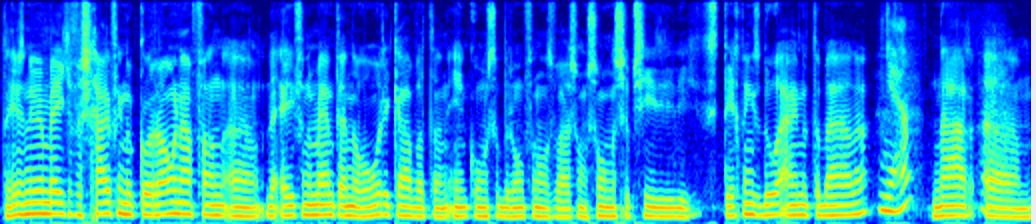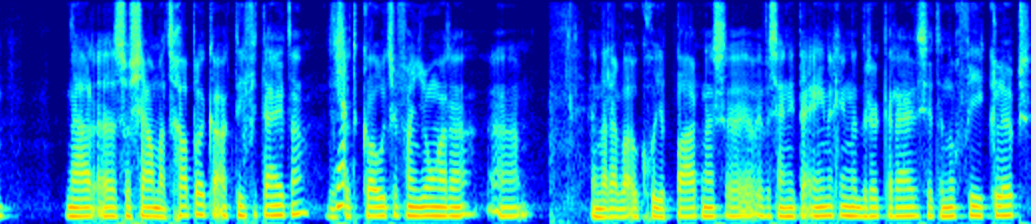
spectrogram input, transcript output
Er is nu een beetje verschuiving door corona van eh, de evenementen en de horeca, wat een inkomstenbron van ons was om zonder subsidie die stichtingsdoeleinden te behalen. Ja, naar, ehm, naar eh, sociaal-maatschappelijke activiteiten. Dus Ja. het coachen van jongeren. ehm, en daar hebben we ook goede partners. Eh, we zijn niet de enige in de drukkerij. Er zitten nog vier clubs.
